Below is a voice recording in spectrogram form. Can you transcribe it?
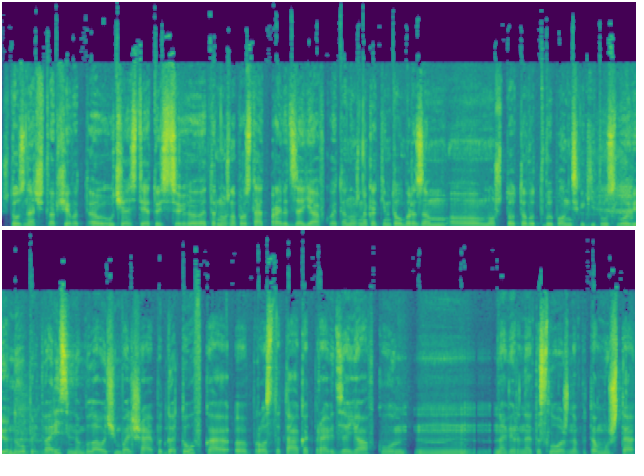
Что значит вообще вот э, участие? То есть э, это нужно просто отправить заявку, это нужно каким-то образом, э, ну, что-то вот выполнить, какие-то условия? Ну, предварительно была очень большая подготовка. Просто так отправить заявку, наверное, это сложно, потому что,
